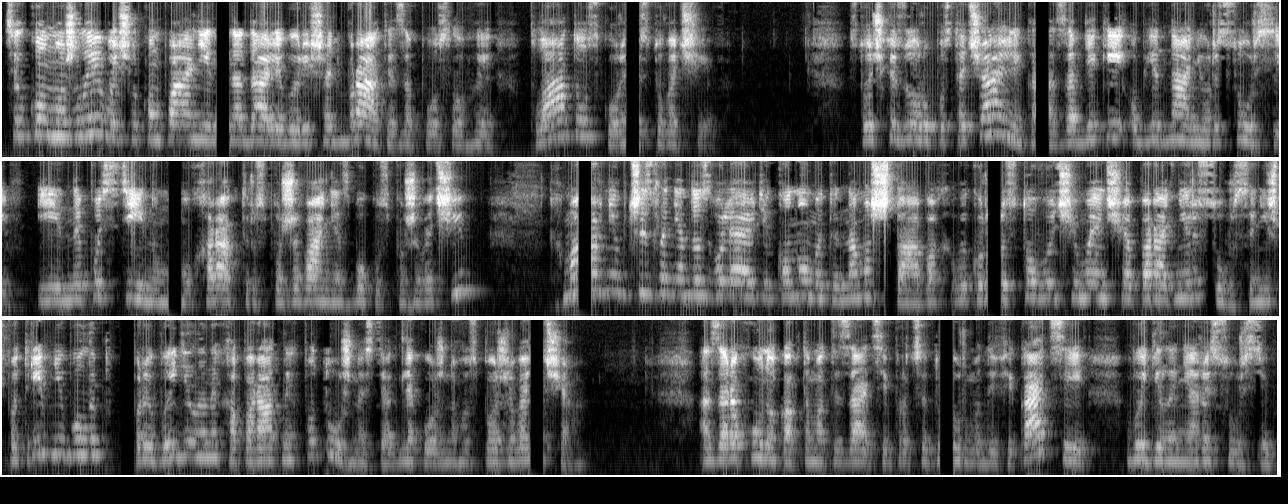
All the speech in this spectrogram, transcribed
Цілком можливо, що компанії надалі вирішать брати за послуги плату з користувачів. З точки зору постачальника, завдяки об'єднанню ресурсів і непостійному характеру споживання з боку споживачів, хмарні обчислення дозволяють економити на масштабах, використовуючи менші апаратні ресурси, ніж потрібні були б при виділених апаратних потужностях для кожного споживача. А за рахунок автоматизації процедур модифікації виділення ресурсів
